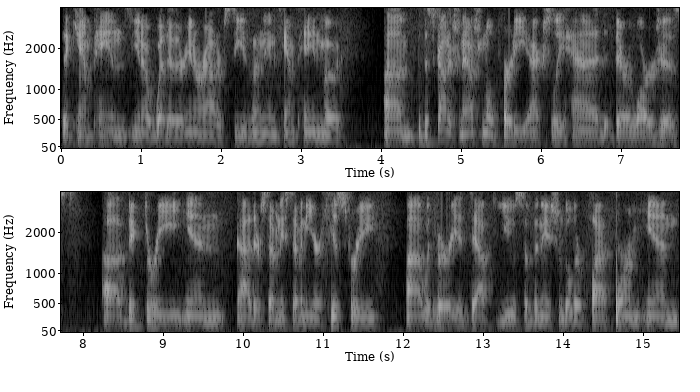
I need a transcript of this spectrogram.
the campaigns, you know, whether they're in or out of season in campaign mode. Um, but the Scottish National Party actually had their largest uh, victory in uh, their 77 year history uh, with very adept use of the Nation Builder platform in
